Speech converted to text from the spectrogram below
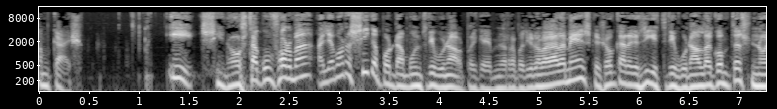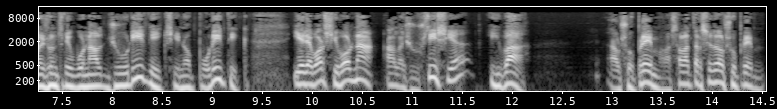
amb caix. I si no està conforme, llavors sí que pot anar a un tribunal, perquè hem de repetir una vegada més que això, encara que sigui Tribunal de Comptes, no és un tribunal jurídic, sinó polític. I llavors, si vol anar a la justícia, i va al Suprem, a la sala tercera del Suprem,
